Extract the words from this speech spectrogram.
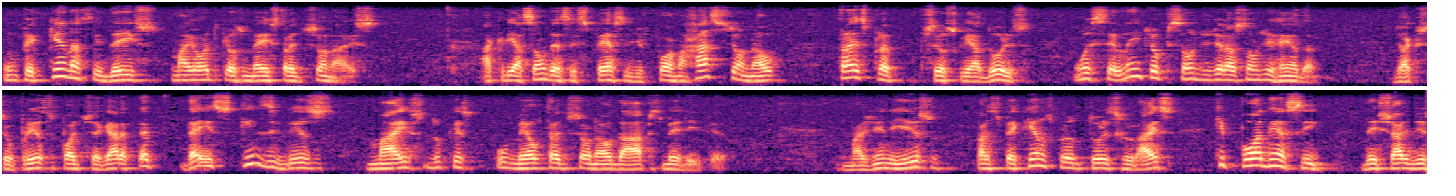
uma pequena acidez maior do que os méis tradicionais. A criação dessa espécie de forma racional traz para seus criadores uma excelente opção de geração de renda, já que seu preço pode chegar até 10, 15 vezes mais do que o mel tradicional da Apis mellifera. Imagine isso para os pequenos produtores rurais que podem, assim, deixar de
